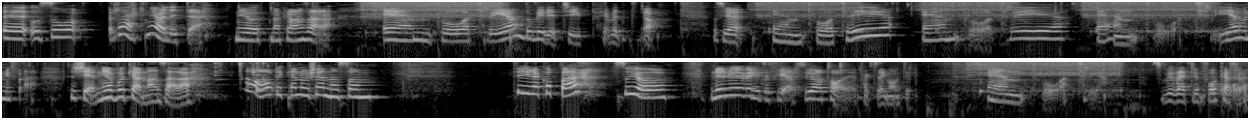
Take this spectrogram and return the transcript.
Eh, och så räknar jag lite när jag öppnar kranen så här. En, två, tre. Då blir det typ, jag vet inte, ja. Då säger jag en, två, tre, en, två, tre, en, två, tre ungefär. Så känner jag på kannan så här, ja det kan nog kännas som fyra koppar. Så jag, nu, nu är vi lite fler så jag tar det faktiskt en gång till. En, två, tre. Så vi verkligen får kaffe.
